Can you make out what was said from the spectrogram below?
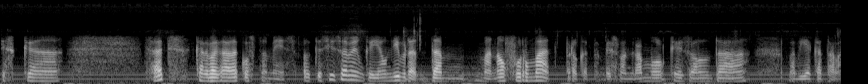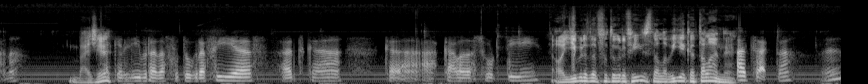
és que, saps, cada vegada costa més. El que sí sabem que hi ha un llibre de menor format, però que també es vendrà molt, que és el de la Via Catalana. Vaja, Aquest llibre de fotografies, saps, que, que acaba de sortir. el llibre de fotografies de la Via Catalana. Exacte. Eh?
